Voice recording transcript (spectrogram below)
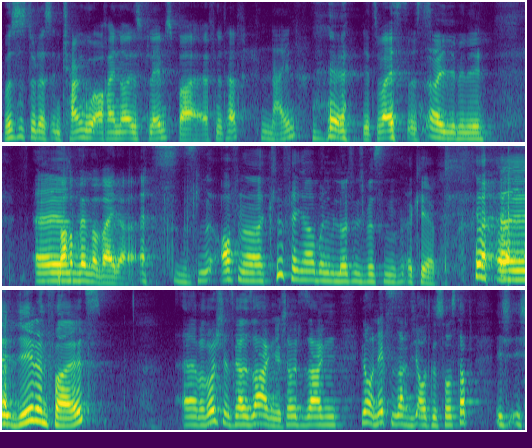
Wusstest du, dass in Canggu auch ein neues Flamespa eröffnet hat? Nein. Jetzt weißt du es. Oh je, Mene. Äh, Machen wir mal weiter. Das ist ein offener Cliffhanger, bei dem die Leute nicht wissen. Okay. äh, jedenfalls, äh, was wollte ich denn jetzt gerade sagen? Ich wollte sagen, genau, nächste Sache, die ich outgesourced habe. Ich, ich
